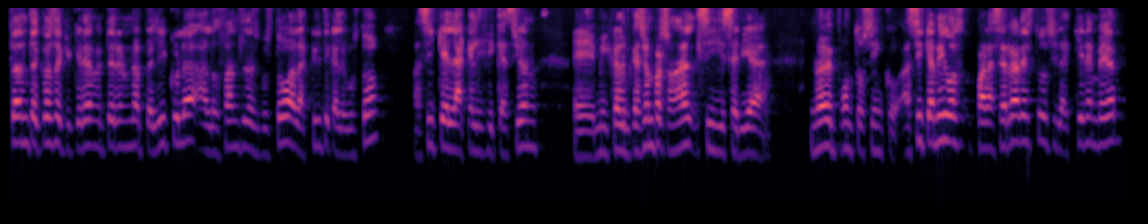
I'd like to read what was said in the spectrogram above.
tanta cosa que quería meter en una película, a los fans les gustó, a la crítica le gustó, así que la calificación, eh, mi calificación personal sí sería 9.5. Así que amigos, para cerrar esto, si la quieren ver,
